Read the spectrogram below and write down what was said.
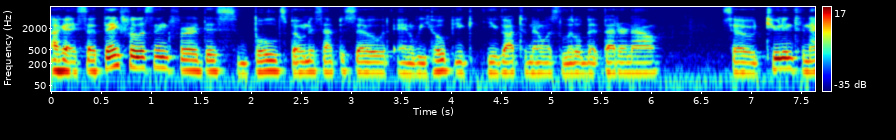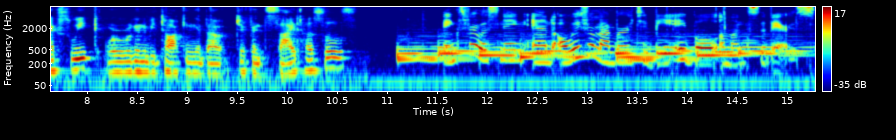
Okay, so thanks for listening for this Bulls bonus episode, and we hope you you got to know us a little bit better now. So tune into next week where we're going to be talking about different side hustles. Thanks for listening, and always remember to be a bull amongst the bears.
